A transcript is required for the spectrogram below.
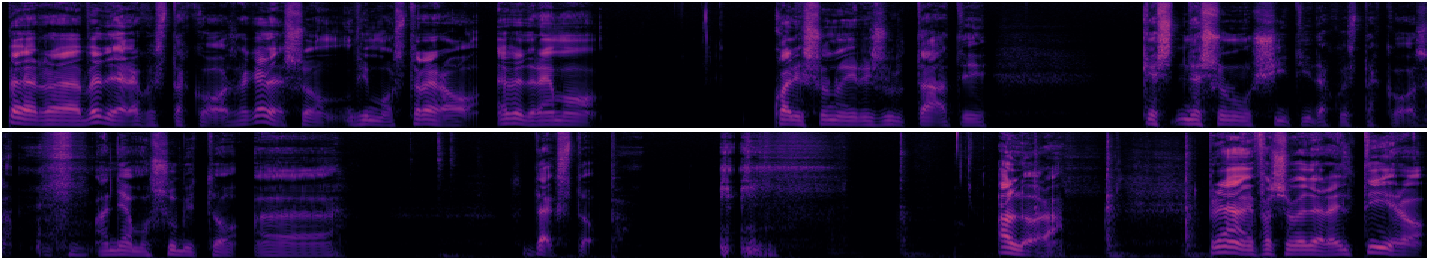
per vedere questa cosa che adesso vi mostrerò e vedremo quali sono i risultati che ne sono usciti da questa cosa. Andiamo subito su desktop. Allora, prima vi faccio vedere il tiro.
